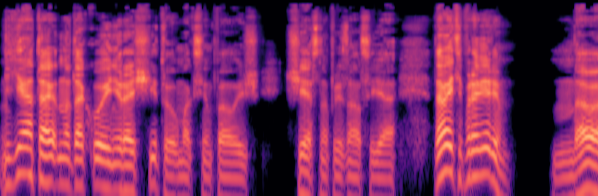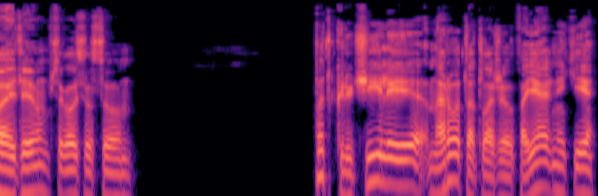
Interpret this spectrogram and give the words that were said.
«Я на такое не рассчитывал, Максим Павлович», — честно признался я. «Давайте проверим». «Давайте», — согласился он. Подключили, народ отложил паяльники,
